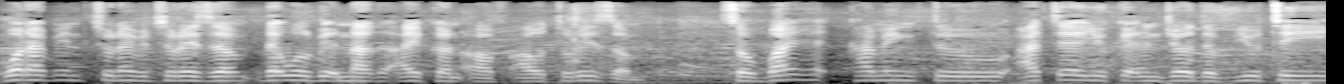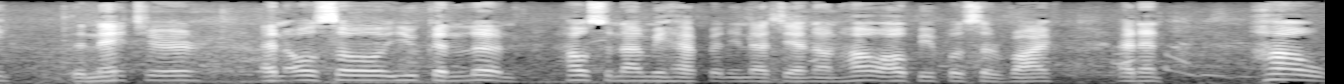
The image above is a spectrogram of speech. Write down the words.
What I mean tsunami tourism, that will be another icon of our tourism. So by coming to Aceh, you can enjoy the beauty, the nature, and also you can learn how tsunami happened in Aceh and how our people survive, and then how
